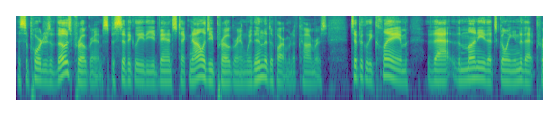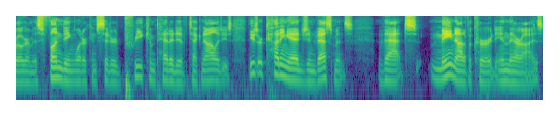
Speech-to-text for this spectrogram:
The supporters of those programs, specifically the Advanced Technology Program within the Department of Commerce, typically claim that the money that's going into that program is funding what are considered pre competitive technologies. These are cutting edge investments that may not have occurred in their eyes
